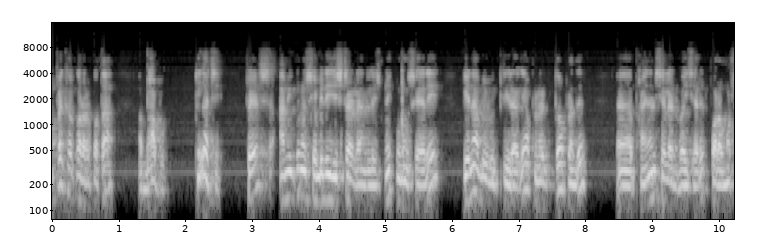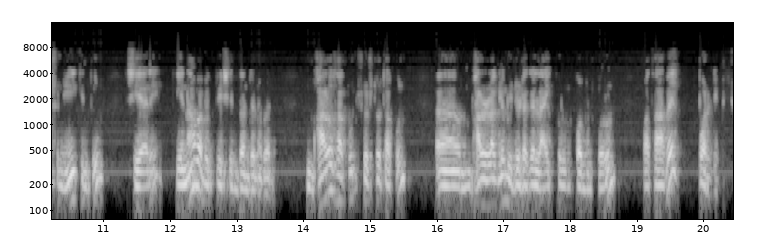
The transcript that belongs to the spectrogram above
অপেক্ষা করার কথা ভাবুন ঠিক আছে? ফ্রেন্ডস আমি কোনো সেবি রেজিস্টার্ড অ্যানালিস্ট নই, কোনো শেয়ারে কেনা বিক্রির আগে আপনারা কিন্তু আপনাদের ফাইন্যান্সিয়াল অ্যাডভাইসারের পরামর্শ নিয়েই কিন্তু শেয়ারে কেনা বা বিক্রির সিদ্ধান্ত নেবেন। ভালো থাকুন, সুস্থ থাকুন। ভালো লাগলে ভিডিওটাকে লাইক করুন কমেন্ট করুন। কথা হবে এপিসোড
